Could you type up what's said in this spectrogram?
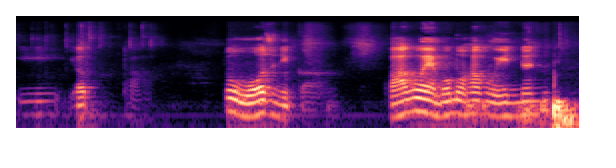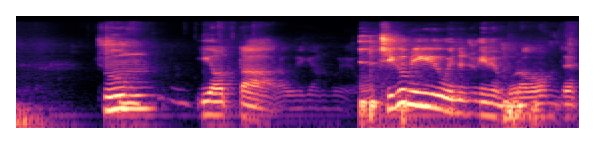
중이었다. 또 was니까 과거에 뭐뭐 하고 있는 중이었다 라고 얘기하는 거예요. 지금 이기고 있는 중이면 뭐라고 하면 돼?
